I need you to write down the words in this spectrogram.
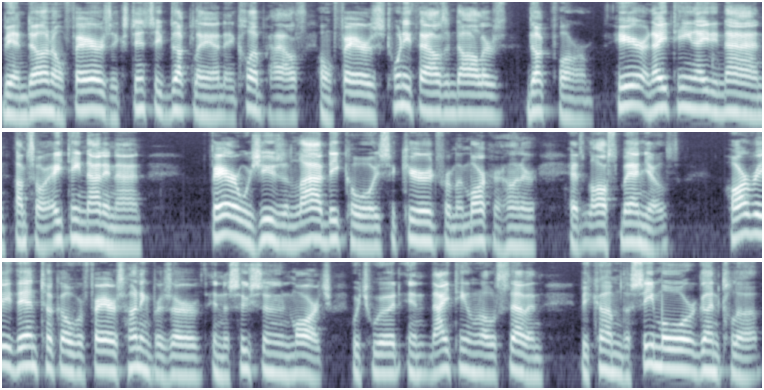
being done on Fair's extensive duck land and clubhouse on Fair's $20,000 duck farm. Here in 1889, I'm sorry, 1899, Fair was using live decoys secured from a marker hunter at Los Banos. Harvey then took over Fair's hunting preserve in the Suisun Marsh, which would in 1907 become the Seymour Gun Club.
